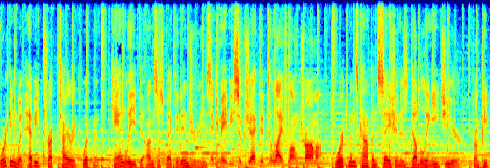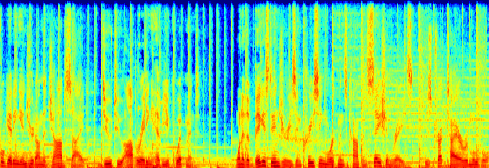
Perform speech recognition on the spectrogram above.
Working with heavy truck tire equipment can lead to unsuspected injuries, And you may be subjected to lifelong trauma. workman's compensation is doubling each year from people getting injured on the job site due to operating heavy equipment. One of the biggest injuries increasing workman's compensation rates is truck tire removal.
